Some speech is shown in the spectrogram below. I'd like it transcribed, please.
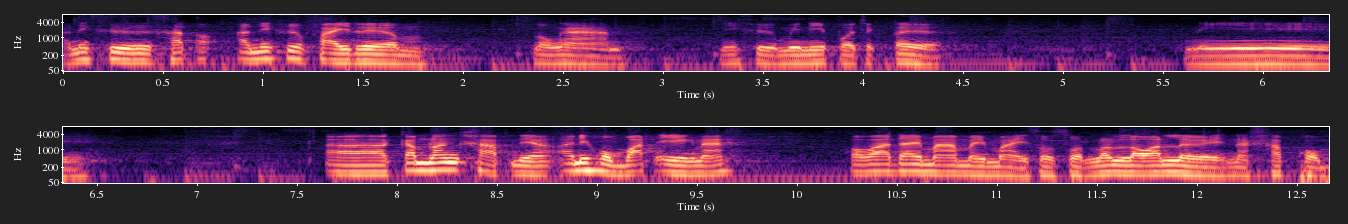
อันนี้คือคัดอันนี้คือไฟเดิมโรงงาน นี่คือมินิโปรเจคเตอร์นี่ กำลังขับเนี่ยอันนี้ผมวัดเองนะ เพราะว่าได้มาใหม่ๆ สดๆ ร้อนๆ เลยนะครับผม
